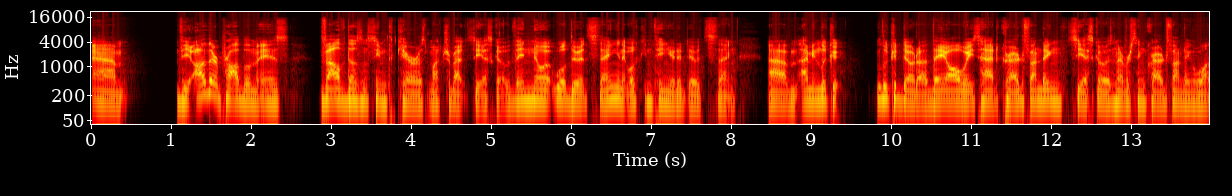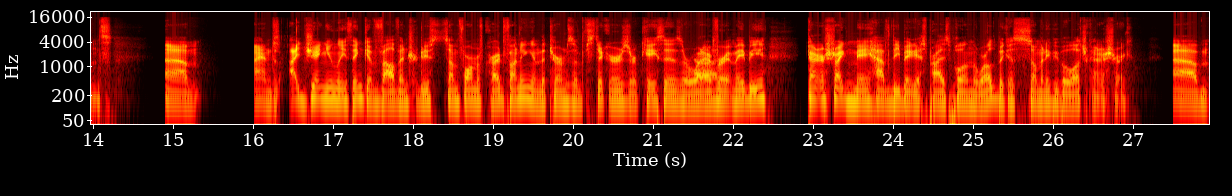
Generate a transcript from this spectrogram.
Um, the other problem is Valve doesn't seem to care as much about CS:GO. They know it will do its thing, and it will continue to do its thing. Um, I mean, look at look Dota. They always had crowdfunding. CS:GO has never seen crowdfunding once. Um, and I genuinely think if Valve introduced some form of crowdfunding in the terms of stickers or cases or whatever it may be, Counter Strike may have the biggest prize pool in the world because so many people watch Counter Strike. Um,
